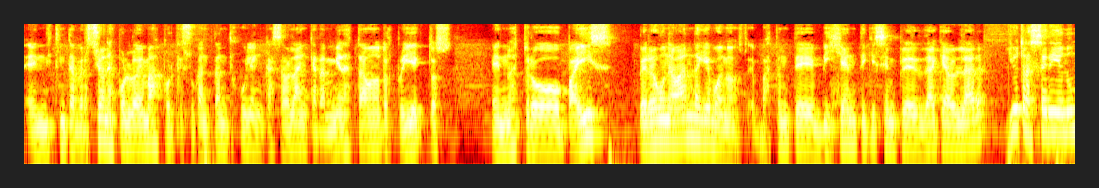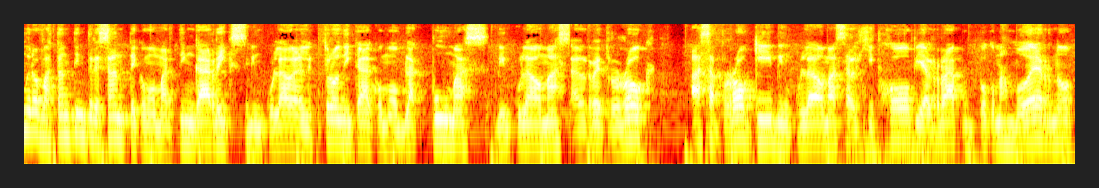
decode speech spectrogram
en distintas versiones por lo demás, porque su cantante Julián Casablanca también ha estado en otros proyectos en nuestro país pero es una banda que, bueno, es bastante vigente y que siempre da que hablar. Y otra serie de números bastante interesante, como Martin Garrix, vinculado a la electrónica, como Black Pumas, vinculado más al retro rock, ASAP Rocky, vinculado más al hip hop y al rap un poco más moderno.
